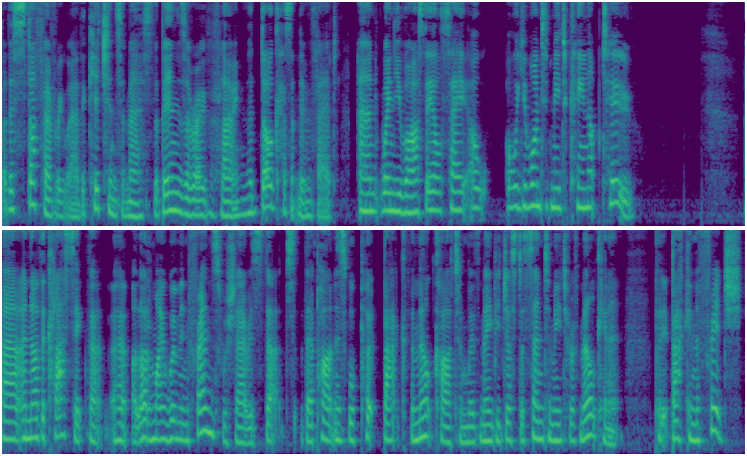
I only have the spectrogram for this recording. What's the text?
but there's stuff everywhere. The kitchen's a mess, the bins are overflowing, the dog hasn't been fed. And when you ask, they'll say, Oh, oh, you wanted me to clean up too. Uh, another classic that uh, a lot of my women friends will share is that their partners will put back the milk carton with maybe just a centimetre of milk in it, put it back in the fridge,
